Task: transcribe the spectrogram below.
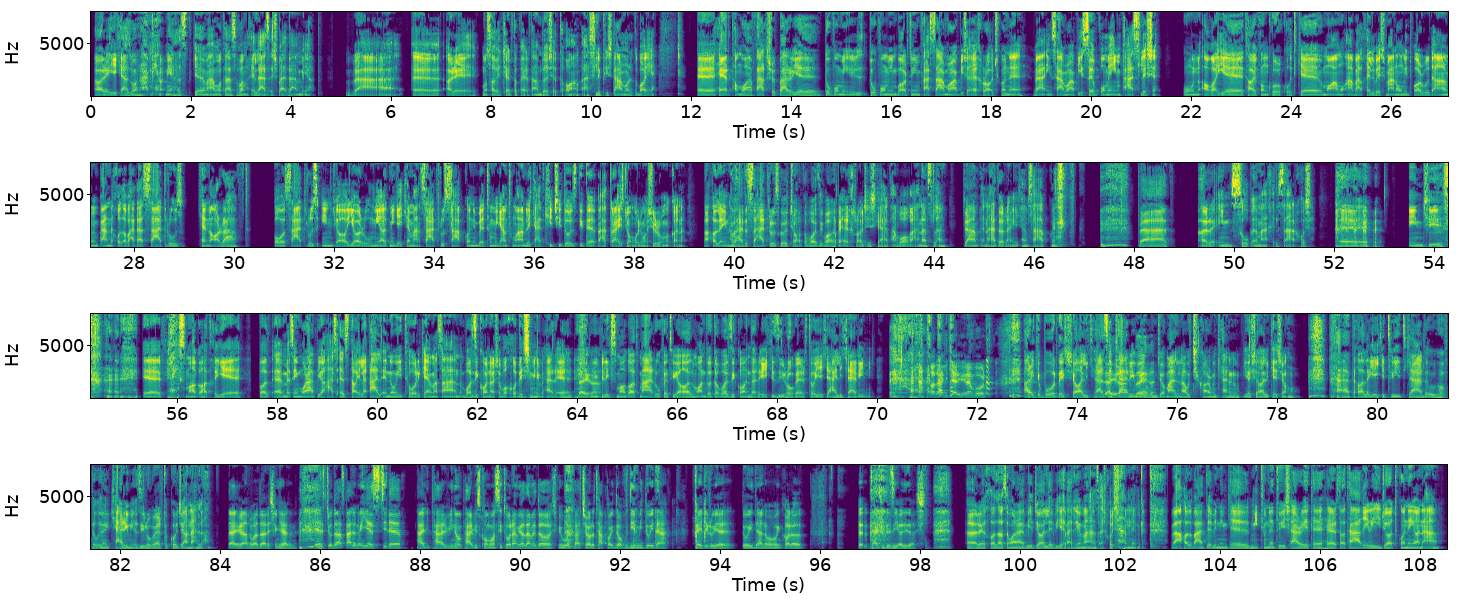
آره یکی از مربیانی هست که من متاسفانه خیلی ازش بدم میاد. و آره مساوی چرت و پرت هم داشت اتفاقا فصل پیش در مورد بایه هرتا موفق شد برای دومین دومین بار تو این فصل سرمربیش اخراج کنه و این سرمربی سوم این فصلشه. اون آقای تایفون کورکوت که ما هم اول خیلی بهش من امیدوار بودم این بند خدا بعد از صد روز کنار رفت. با صد روز اینجا یا رو میاد میگه که من صد روز سب کنیم بهتون میگم تو مملکت کیچی دیده بعد رئیس جمهوری ما شروع می‌کنه. و حالا اینو بعد صد روز که چهار تا بازی باقت اخراجش کردم. واقعا اصلا جنبه ندارن. یکم صبر کنید بعد آره این صبح من خیلی سرخوشه این چیز فلیکس ماگات یه باز مثل این مربی هست. استایل قلع نوعی طور که مثلا بازیکناشو با خودش می‌بره. فلیکس ماگات معروفه توی آلمان دوتا بازیکن داره. یکی زی روبرتو یکی علی کریمی. آره علی کریمی هم برد. آره که برده شالی که هست کریمه اونجا. مل نو چی کار می‌کنم بیا شالی کشم بعد حالا یکی توییت کرده و گفته بود کریمی زی روبرتو کجا الان؟ دقیقا الان باید درشون گردونه. جدا از قلنوی استیل علی پروین و پرویز کماسیتور هم یادم داشت. می‌برد بچه ها رو تپای داوودی میدویدن. خیلی روی دویدن و این کارا تاکید زیادی داشت. آره خلاصه. ما رو جالبیه ولی من ازش خوشم نمیاد. و حالا بعد ببینیم که می‌تونه توی شرایط هرتا تغییری ایجاد کنه یا نه.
